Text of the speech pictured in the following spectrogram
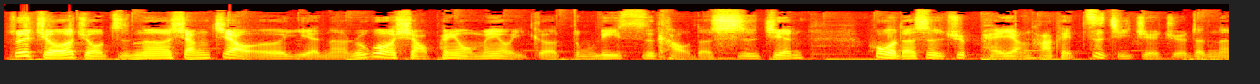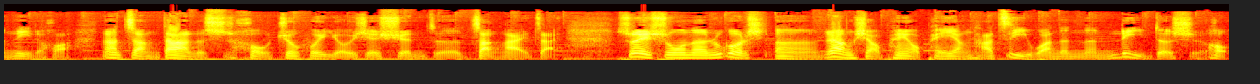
所以久而久之呢，相较而言呢，如果小朋友没有一个独立思考的时间，或者是去培养他可以自己解决的能力的话，那长大的时候就会有一些选择障碍在。所以说呢，如果嗯、让小朋友培养他自己玩的能力的时候，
